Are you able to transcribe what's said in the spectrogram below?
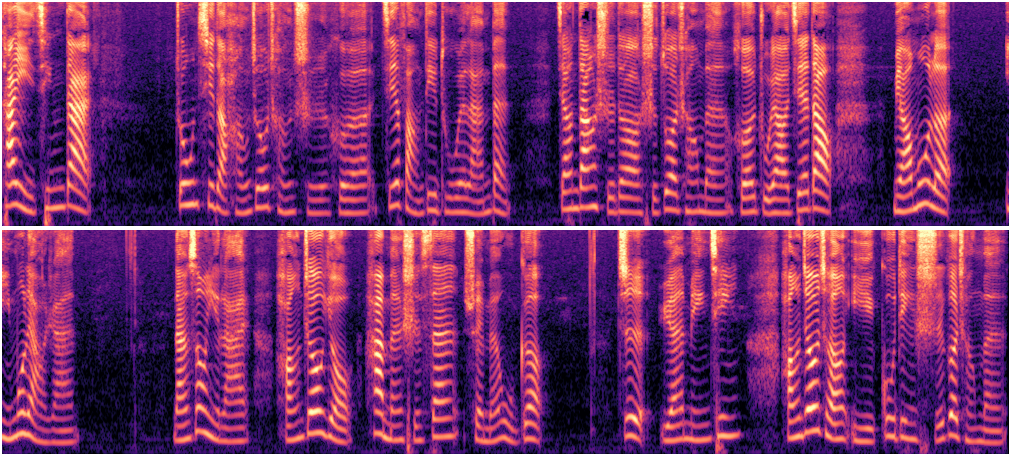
它以清代中期的杭州城池和街坊地图为蓝本，将当时的十座城门和主要街道描摹了。一目了然。南宋以来，杭州有汉门十三，水门五个。至元明清，杭州城已固定十个城门。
